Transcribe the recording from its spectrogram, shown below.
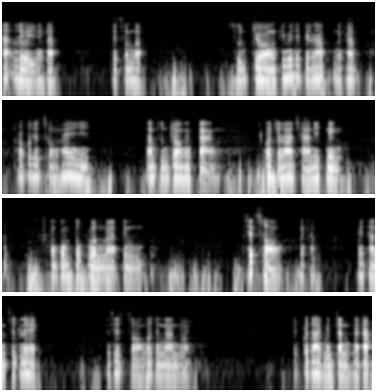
ระเลยนะครับ แต่สำหรับศูนย์จองที่ไม่ได้ไปรับนะครับเขาก็จะส่งให้ตามศูนย์จองต่างๆ ก็จะล่าช้านิดหนึ่งของผมตกหล่นมาเป็นเซตสองนะครับ ไม่ทันเซตแรก เป็นเซตสองก็จะนานหน่อย แต่ก็ได้เหมือนกันนะครับ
